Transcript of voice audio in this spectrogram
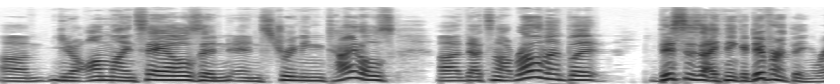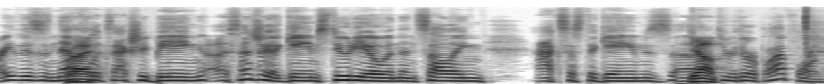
um, you know, online sales and and streaming titles, uh, that's not relevant. But this is, I think, a different thing, right? This is Netflix Right. actually being essentially a game studio and then selling access to games uh, Yeah. through their platform.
